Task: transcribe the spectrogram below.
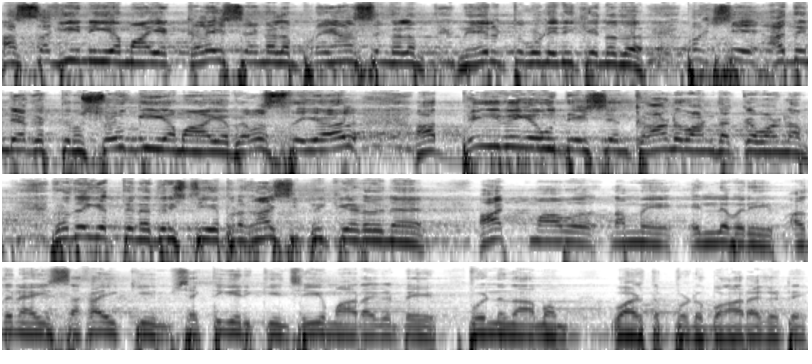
അസഹനീയമായ ക്ലേശങ്ങളും പ്രയാസങ്ങളും നേരിട്ടുകൊണ്ടിരിക്കുന്നത്. പക്ഷേ അതിന്റെ അകത്തും സ്വർഗീയമായ വ്യവസ്ഥയാൽ ആ ദൈവിക ഉദ്ദേശ്യം കാണുവാൻ തക്കവണ്ണം ഹൃദയത്തിന് ദൃഷ്ടിയെ പ്രകാശിപ്പിക്കേണ്ടതിന് ആത്മാവ് നമ്മെ എല്ലാവരെയും അതിനായി സഹായിക്കുകയും ശക്തീകരിക്കുകയും ചെയ്യുമാറാകട്ടെ. പൊന്നുനാമം. വാഴ്ത്തപ്പെടുമാറാകട്ടെ.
